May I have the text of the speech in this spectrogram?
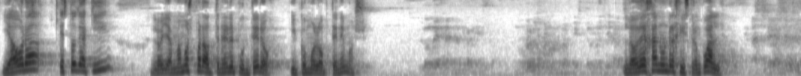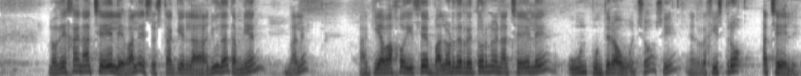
Y ahora, esto de aquí lo llamamos para obtener el puntero. ¿Y cómo lo obtenemos? Lo deja en un registro. ¿En cuál? Lo deja en HL, ¿vale? Eso está aquí en la ayuda también, ¿vale? Aquí abajo dice valor de retorno en HL, un puntero a U8, ¿sí? En el registro HL.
